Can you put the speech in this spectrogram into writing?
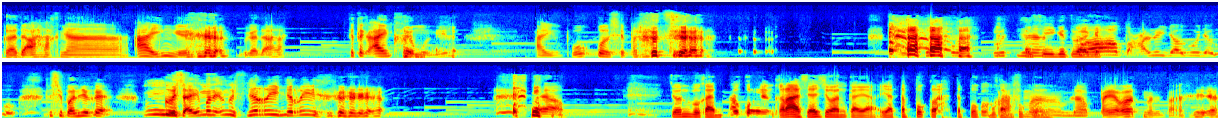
gak ada ahlaknya aing ya. Gak ada ahlak. Ketika aing kerumunin aing pukul si perutnya. Perutnya. Masih inget banget. wah Pani jago jago terus si Pani kayak enggak saya mana enggak nyeri nyeri. Ya Cuman bukan pukul yang keras ya, cuman kayak ya tepuk lah, tepuk kok bukan pukul. mah udah peot man Pak ya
